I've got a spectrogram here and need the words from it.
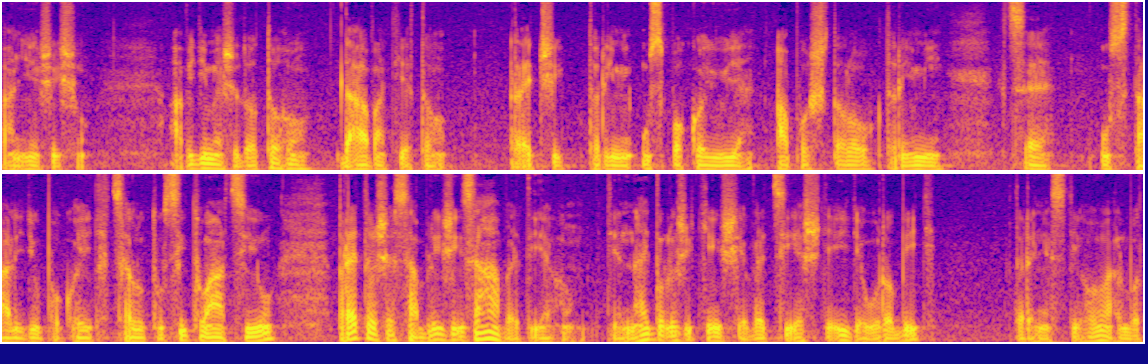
Pán Ježišu. A vidíme, že do toho dáva tieto reči, ktorými uspokojuje apoštolov, ktorými chce ustáliť, upokojiť celú tú situáciu, pretože sa blíži záved jeho. Tie najdôležitejšie veci ešte ide urobiť, ktoré nestihol, alebo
